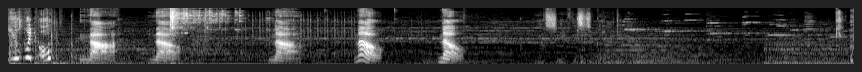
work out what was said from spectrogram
you would open. Nah. No. No. No. No. We'll see if this is a good idea.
